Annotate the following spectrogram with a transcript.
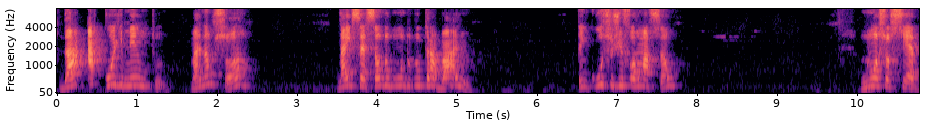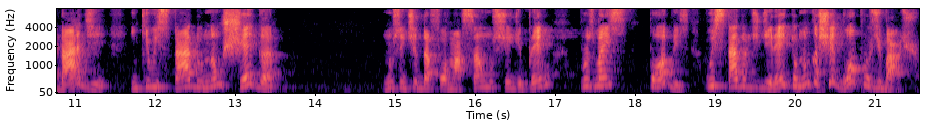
dá acolhimento, mas não só. Na inserção do mundo do trabalho. Tem cursos de formação. Numa sociedade em que o Estado não chega no sentido da formação, no sentido de emprego, para os mais pobres. O Estado de Direito nunca chegou para os de baixo.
